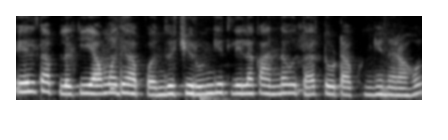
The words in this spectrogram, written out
तेल तापलं की यामध्ये आपण जो चिरून घेतलेला कांदा होता तो टाकून घेणार आहोत.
